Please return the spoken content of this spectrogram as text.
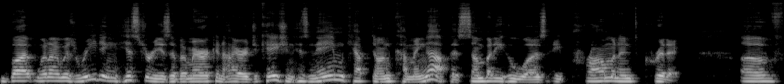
But when I was reading histories of American higher education, his name kept on coming up as somebody who was a prominent critic of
